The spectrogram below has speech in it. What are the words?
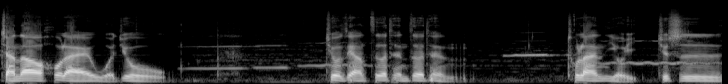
讲到后来，我就就这样折腾折腾，突然有就是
